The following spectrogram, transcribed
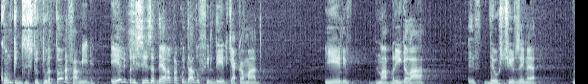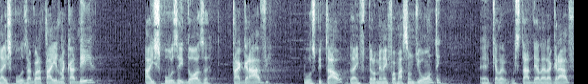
como que desestrutura toda a família. Ele precisa dela para cuidar do filho dele, que é acamado. E ele, na briga lá, deu os tiros aí na, na esposa. Agora tá ele na cadeia, a esposa idosa tá grave no hospital, pelo menos a informação de ontem, é que ela, o estado dela era grave.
